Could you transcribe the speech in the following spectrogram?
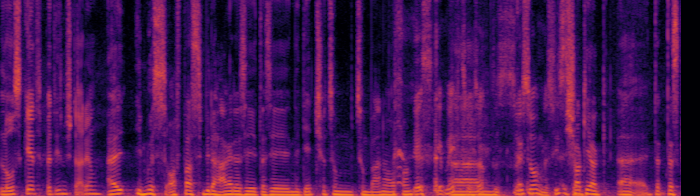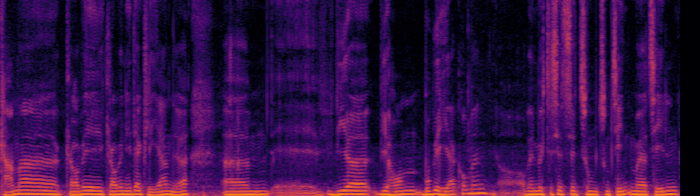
losgeht bei diesem Stadion? Äh, ich muss aufpassen wie der Haare, dass ich, dass ich nicht jetzt schon zum, zum Banner anfange. Das geht nicht so, ähm, das soll ich sagen, das ist Schau, so. Georg, äh, das kann man, glaube ich, glaub ich, nicht erklären. Ja. Ähm, äh, wir, wir haben, wo wir herkommen, aber ich möchte es jetzt nicht zum, zum zehnten Mal erzählen,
